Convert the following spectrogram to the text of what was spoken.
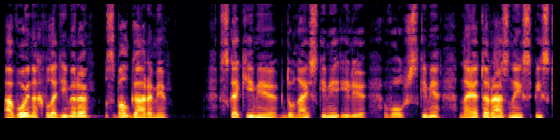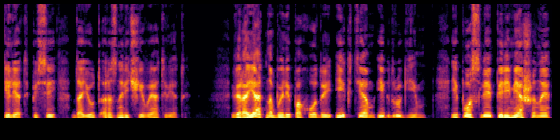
о войнах Владимира с болгарами. С какими дунайскими или волжскими на это разные списки летописей дают разноречивые ответы. Вероятно, были походы и к тем, и к другим, и после перемешаны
